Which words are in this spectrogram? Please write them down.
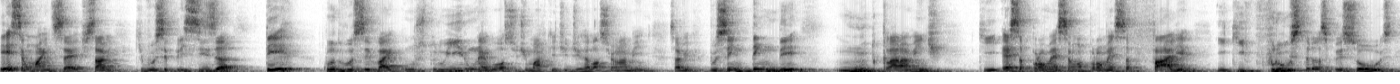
esse é um mindset, sabe? Que você precisa ter quando você vai construir um negócio de marketing de relacionamento, sabe? Você entender muito claramente que essa promessa é uma promessa falha e que frustra as pessoas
